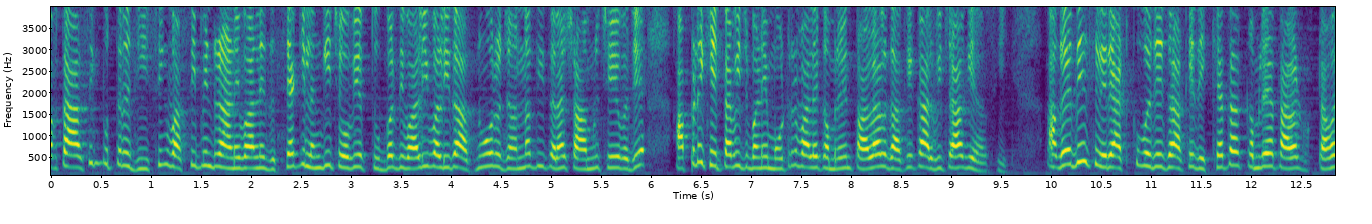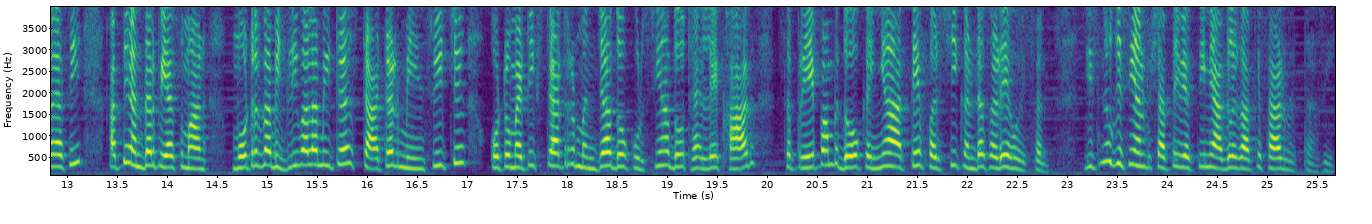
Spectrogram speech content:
ਅਵਤਾਰ ਸਿੰਘ ਪੁੱਤਰ ਅਜੀਤ ਸਿੰਘ ਵਾਸੀ ਪਿੰਡ ਰਾਣੇਵਾਲ ਨੇ ਦੱਸਿਆ ਕਿ ਲੰਗੀ 24 ਅਕਤੂਬਰ ਦੀਵਾਲੀ ਵਾਲੀ ਰਾਤ ਨੂੰ ਉਹ ਰੋਜ਼ਾਨਾ ਦੀ ਤਰ੍ਹਾਂ ਸ਼ਾਮ ਨੂੰ 6 ਵਜੇ ਆਪਣੇ ਖੇਤਾਂ ਵਿੱਚ ਬਣੇ ਮੋਟਰ ਵਾਲੇ ਕਮਰੇ ਨੂੰ ਤਾਲਾ ਲਗਾ ਕੇ ਘਰ ਵਿੱਚ ਆ ਗਿਆ ਸੀ। ਅਗਲੇ ਦਿਨ ਸਵੇਰੇ 8 ਵਜੇ ਜਾ ਕੇ ਦੇਖਿਆ ਤਾਂ ਕਮਰੇ ਦਾ ਤਾਲਾ ਟੁੱਟਾ ਹੋਇਆ ਸੀ ਅਤੇ ਅੰਦਰ ਪਿਆ ਸਮਾਨ। ਮੋਟਰ ਦਾ ਬਿਜਲੀ ਵਾਲਾ meter starter main switch automatic starter ਮੰਜਾ, ਦੋ ਕੁਰਸੀਆਂ, ਦੋ ਥੈਲੇ, ਖਾਦ ਸਪਰੇਅ ਪੰਪ ਦੋ ਕਈਆਂ ਅਤੇ ਫਰਸ਼ੀ ਕੰਡਾ ਸੜੇ ਹੋਏ ਸਨ, ਜਿਸ ਨੂੰ ਕਿਸੇ ਅਣਪਛਾਤੇ ਵਿਅਕਤੀ ਨੇ ਅੱਗ ਲਗਾ ਕੇ ਸਾੜ ਦਿੱਤਾ ਸੀ।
